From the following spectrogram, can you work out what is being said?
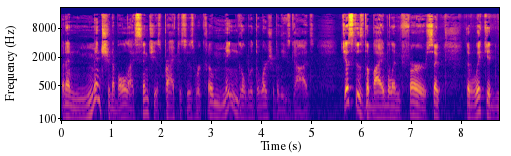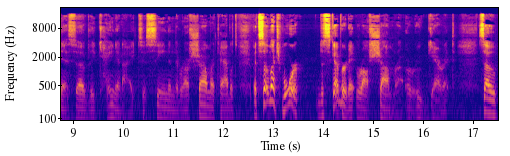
but unmentionable licentious practices were commingled with the worship of these gods, just as the Bible infers. So, the wickedness of the Canaanites is seen in the Ras Shamra tablets, but so much more discovered at Rosh Shamra or Ugarit. So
